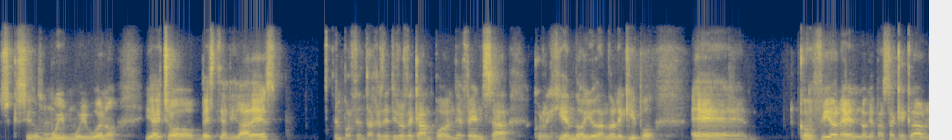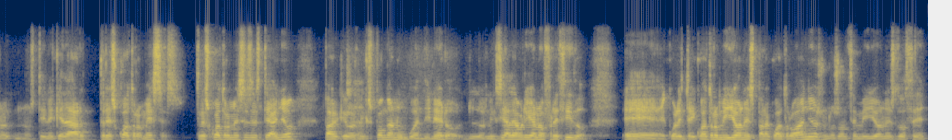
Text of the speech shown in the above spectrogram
Ha sido sí. muy, muy bueno y ha hecho bestialidades en porcentajes de tiros de campo, en defensa, corrigiendo, ayudando al equipo. Eh, confío en él. Lo que pasa es que, claro, nos tiene que dar 3-4 meses. 3-4 meses este año para que los Knicks pongan un buen dinero. Los Knicks ya le habrían ofrecido eh, 44 millones para cuatro años, unos 11 millones 12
